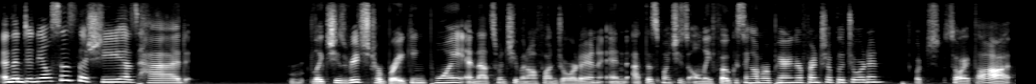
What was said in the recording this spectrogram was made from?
And then Danielle says that she has had like she's reached her breaking point and that's when she went off on Jordan and at this point she's only focusing on repairing her friendship with Jordan, which so I thought.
